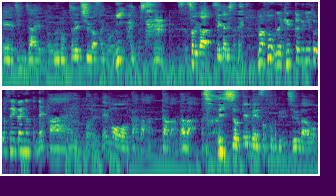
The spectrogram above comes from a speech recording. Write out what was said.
えージンジャーエールとウーロン茶で中和作業に入りました。うん。そそれが正解でしたね。まあそうね、結果的にそれが正解になったね。はい。うんそれでもう、ガバ、ガバ、ガバ、そう一生懸命ソフトドッグで中和を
